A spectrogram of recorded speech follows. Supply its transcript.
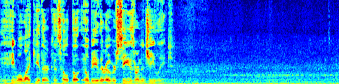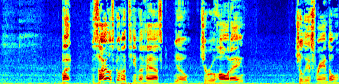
He won't like either because he'll he'll be either overseas or in the G League. But Zion's going to a team that has you know Jeru Holiday, Julius Randle,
